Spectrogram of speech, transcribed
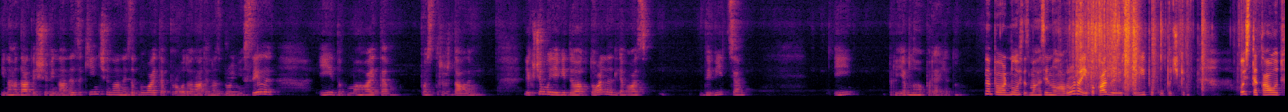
і нагадати, що війна не закінчена. Не забувайте про донати на Збройні Сили і допомагайте постраждалим. Якщо моє відео актуальне для вас, дивіться і приємного перегляду. Я повернулася з магазину Аврора і показую свої покупочки. Ось така от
